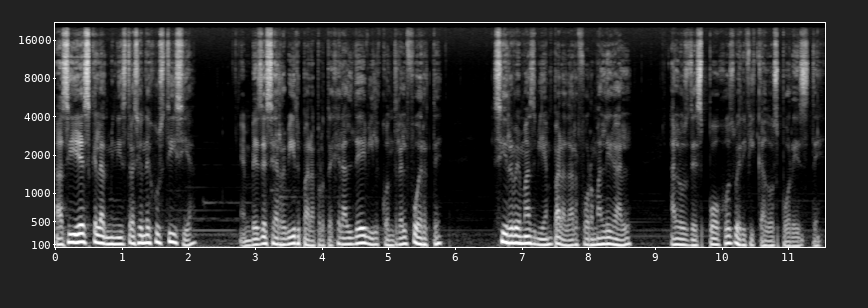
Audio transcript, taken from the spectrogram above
Así es que la Administración de Justicia, en vez de servir para proteger al débil contra el fuerte, sirve más bien para dar forma legal a los despojos verificados por éste.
